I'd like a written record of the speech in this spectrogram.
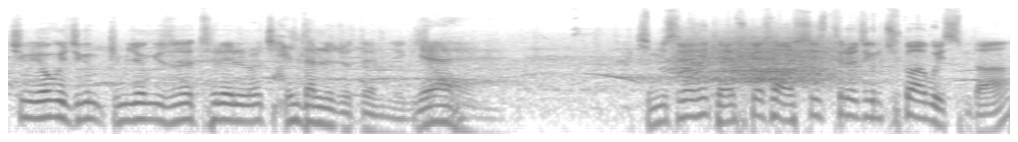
지금 여기 지금 김종규 선수의 트레일러로 잘 달려줬다는 얘기죠. 예. 김시래는 계속해서 어시스트를 지금 추가하고 있습니다.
